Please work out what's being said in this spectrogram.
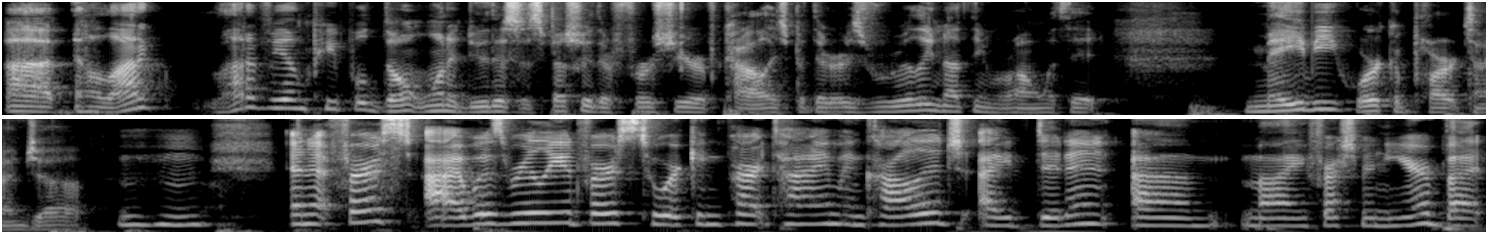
uh, and a lot of a lot of young people don't want to do this, especially their first year of college, but there is really nothing wrong with it. Maybe work a part-time job. hmm And at first, I was really adverse to working part time in college. I didn't um, my freshman year, but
